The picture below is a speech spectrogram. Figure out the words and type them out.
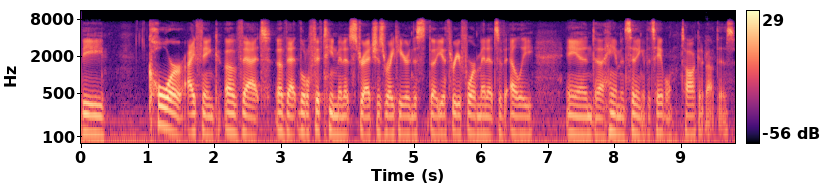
the core, I think, of that of that little 15 minute stretch is right here in this the you know, three or four minutes of Ellie and uh, Hammond sitting at the table talking about this.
